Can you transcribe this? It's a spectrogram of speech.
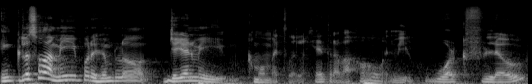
incluso a mí, por ejemplo, yo ya en mi como metodología de trabajo o en mi workflow,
